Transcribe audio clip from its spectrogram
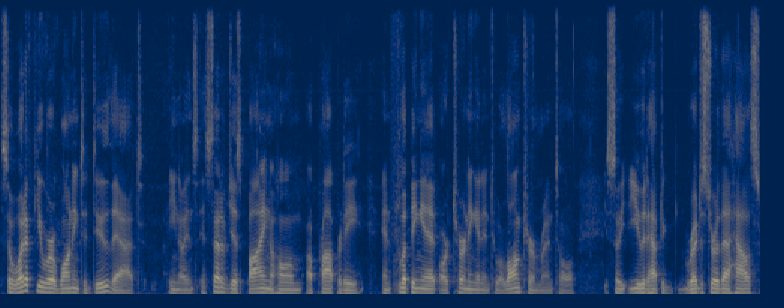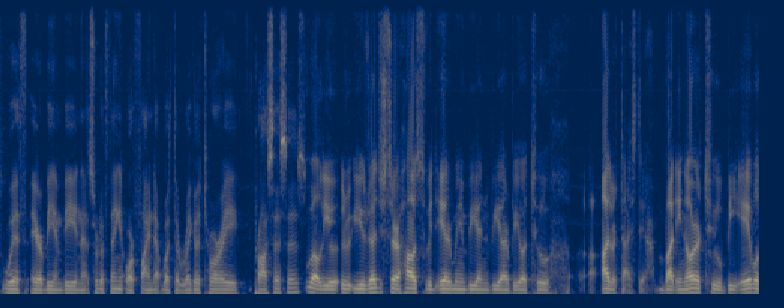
So, what if you were wanting to do that? You know, in, instead of just buying a home, a property, and flipping it or turning it into a long-term rental. So you would have to register the house with Airbnb and that sort of thing, or find out what the regulatory process is. Well, you you register a house with Airbnb and VRBO to uh, advertise there. But in order to be able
